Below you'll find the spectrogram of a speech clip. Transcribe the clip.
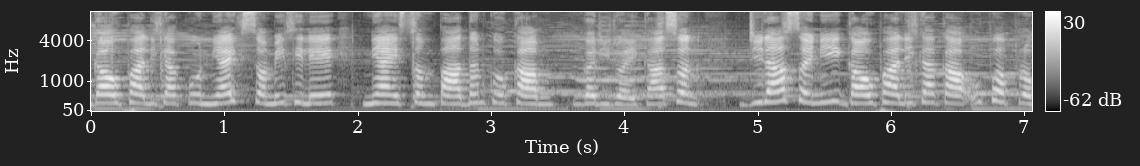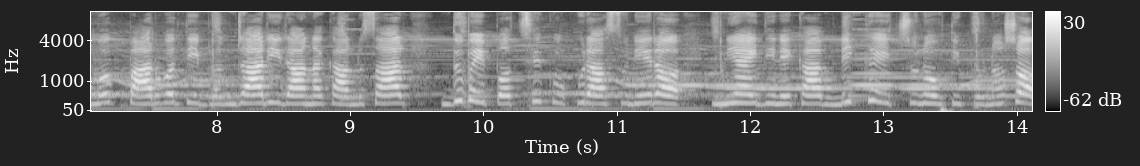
गाउँपालिकाको न्यायिक समितिले न्याय सम्पादनको काम गरिरहेका छन्। जिल्ला सैनी गाउँपालिकाका उपप्रमुख पार्वती भण्डारी राणाका अनुसार दुवै पक्षको कुरा सुनेर न्याय दिने काम निकै चुनौतीपूर्ण छ।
